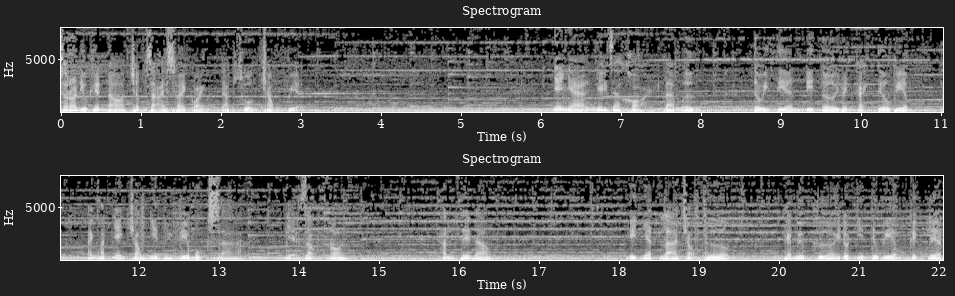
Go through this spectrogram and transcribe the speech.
sau đó điều khiển nó chậm rãi xoay quanh đáp xuống trong viện nhẹ nhàng nhảy ra khỏi lam ưng. Tiểu y tiên đi tới bên cạnh tiêu viêm. Ánh mắt nhanh chóng nhìn về phía mục xà, nhẹ giọng nói, hắn thế nào? Ít nhất là trọng thương. Khép miệng cười, đột nhiên tiêu viêm kịch liệt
